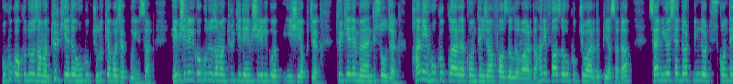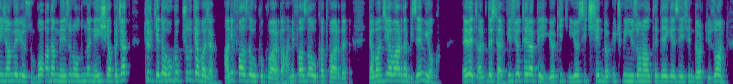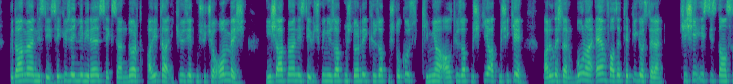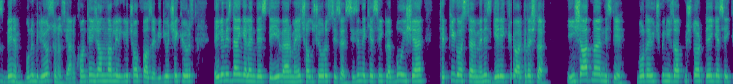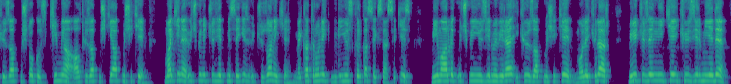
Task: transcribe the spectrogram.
hukuk okuduğu zaman Türkiye'de hukukçuluk yapacak bu insan. Hemşirelik okuduğu zaman Türkiye'de hemşirelik işi yapacak. Türkiye'de mühendis olacak. Hani hukuklarda kontenjan fazlalığı vardı? Hani fazla hukukçu vardı piyasada? Sen YÖS'e 4400 kontenjan veriyorsun. Bu adam mezun olduğunda ne iş yapacak? Türkiye'de hukukçuluk yapacak. Hani fazla hukuk vardı? Hani fazla avukat vardı? Yabancıya vardı bize mi yok? Evet arkadaşlar fizyoterapi YÖS için 3116, DGZ için 410. Gıda mühendisliği 851'e 84, harita 273'e 15, İnşaat mühendisliği 3164'e 269, kimya 662'ye 62. Arkadaşlar buna en fazla tepki gösteren kişi istisnasız benim. Bunu biliyorsunuz. Yani kontenjanlarla ilgili çok fazla video çekiyoruz. Elimizden gelen desteği vermeye çalışıyoruz size. Sizin de kesinlikle bu işe tepki göstermeniz gerekiyor arkadaşlar. İnşaat mühendisliği Burada 3164, DGS 269, kimya 662 62, makine 3378 312, mekatronik 1140'a 88, mimarlık 3121'e 262, moleküler 1352 227,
